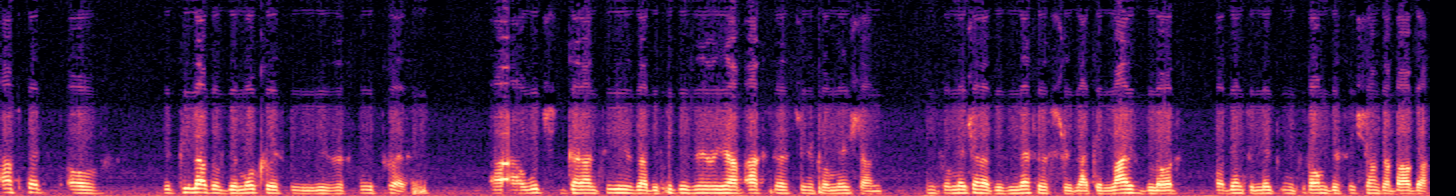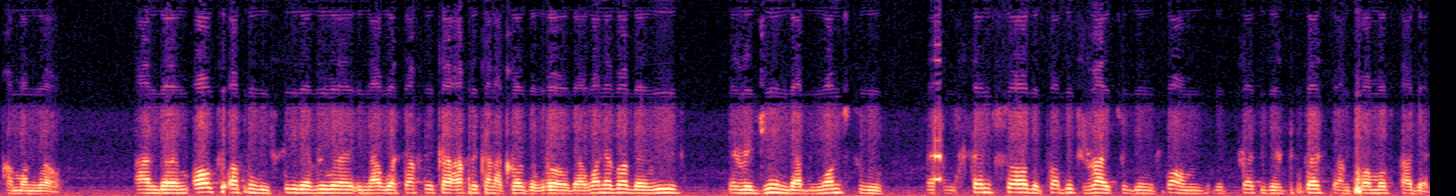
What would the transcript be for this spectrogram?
aspect of the pillars of democracy is a free press, uh, which guarantees that the citizenry have access to information, information that is necessary, like a lifeblood, for them to make informed decisions about their commonwealth. And um, all too often we see it everywhere in West Africa, Africa and across the world that whenever there is a regime that wants to um, censor the public's right to be informed, the press is the first and foremost target.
